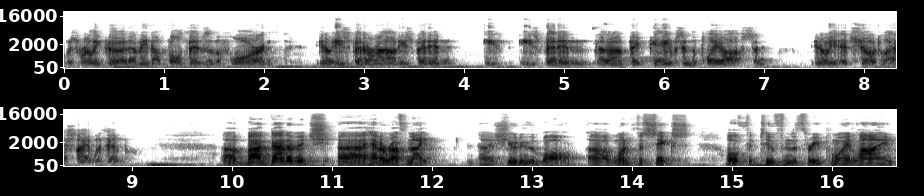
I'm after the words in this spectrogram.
was really good. I mean, on both ends of the floor, and you know he's been around. He's been in he's he's been in uh, big games in the playoffs, and you know it showed last night with him. Uh, Bogdanovich uh, had a rough night uh, shooting the ball. Uh, one for six, 0 for two from the three point line.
